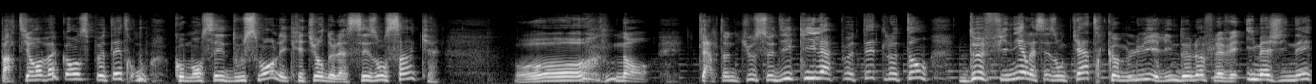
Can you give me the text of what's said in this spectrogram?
Partir en vacances peut-être? Ou commencer doucement l'écriture de la saison 5 Oh non Carlton Hughes se dit qu'il a peut-être le temps de finir la saison 4 comme lui et Lindelof l'avaient imaginé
